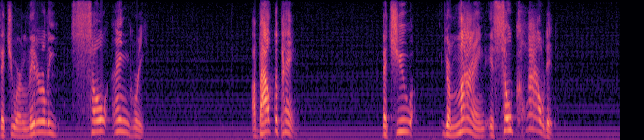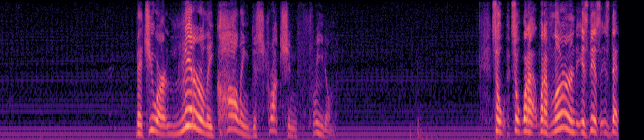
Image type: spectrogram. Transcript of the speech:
that you are literally so angry about the pain that you your mind is so clouded that you are literally calling destruction freedom So, so what, I, what I've learned is this, is that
